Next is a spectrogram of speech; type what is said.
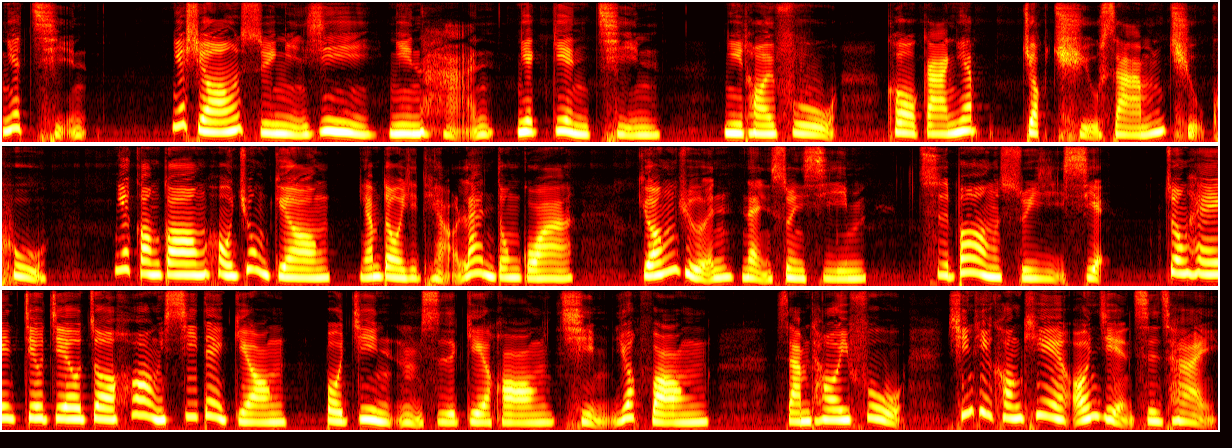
一錢。一想雖然是人閒，一見錢，二太傅。可加入足球衫、球裤。我刚刚好中奖，饮到一条烂冬瓜。将军能顺心，翅膀虽已折，总是朝朝作风死得强。不仅唔是健康，是欲方。三太夫，身体康健，安然吃菜，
